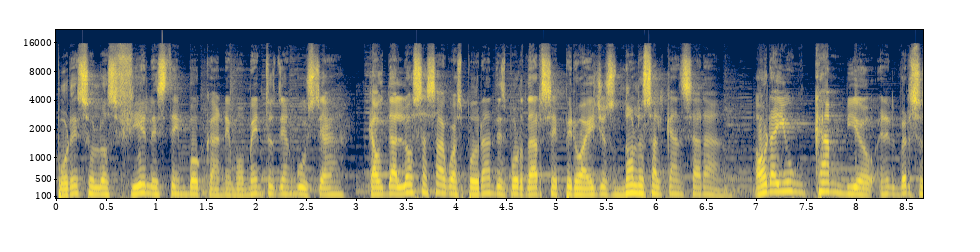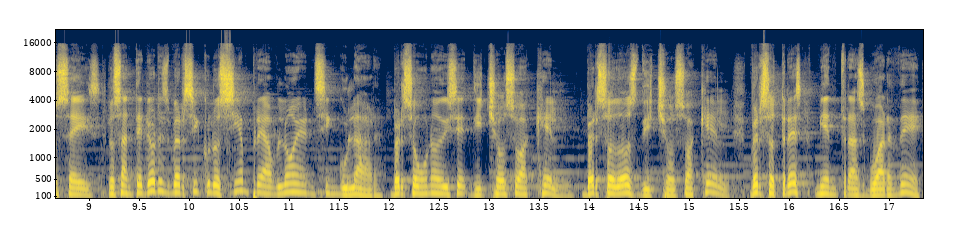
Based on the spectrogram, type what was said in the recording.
por eso los fieles te invocan en momentos de angustia Caudalosas aguas podrán desbordarse, pero a ellos no los alcanzará. Ahora hay un cambio en el verso 6. Los anteriores versículos siempre habló en singular. Verso 1 dice, dichoso aquel. Verso 2, dichoso aquel. Verso 3, mientras guardé.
